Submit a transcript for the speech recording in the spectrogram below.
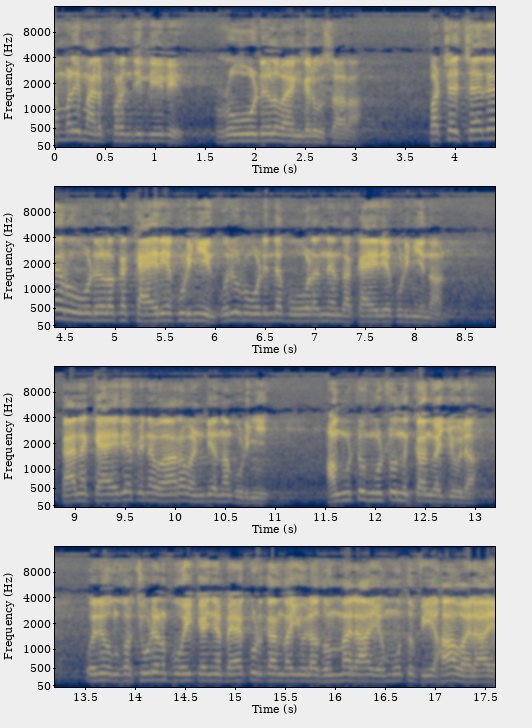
നമ്മൾ ഈ മലപ്പുറം ജില്ലയിൽ റോഡുകൾ ഭയങ്കര ഉസാറാ പക്ഷെ ചില റോഡുകളൊക്കെ കാരിയ കുടുങ്ങി. ഒരു റോഡിന്റെ ബോർഡ് തന്നെ എന്താ കാരിയ കുടുങ്ങിയെന്നാണ് കാരണം കാരിയ പിന്നെ വേറെ വണ്ടി എന്നാ കുടുങ്ങി. അങ്ങോട്ടും ഇങ്ങോട്ടും നിൽക്കാൻ കഴിയൂല. ഒരു കുറച്ചുകൂടിയാണ് പോയി കഴിഞ്ഞാൽ ബാക്ക് കൊടുക്കാൻ കഴിയൂല. സുമ്മല യമൂത്ത് ഫിഹ വലായ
